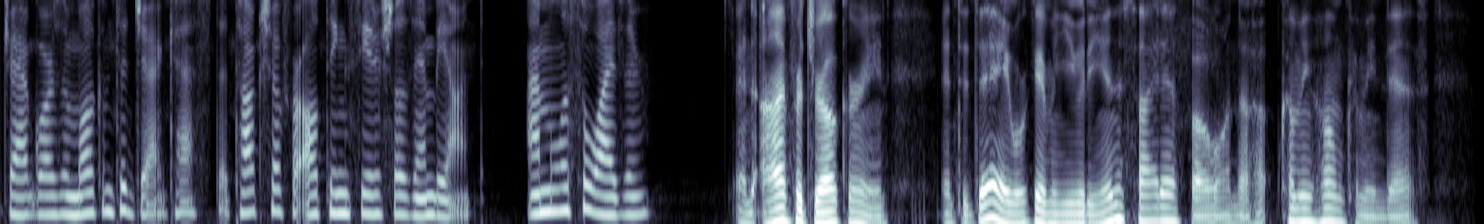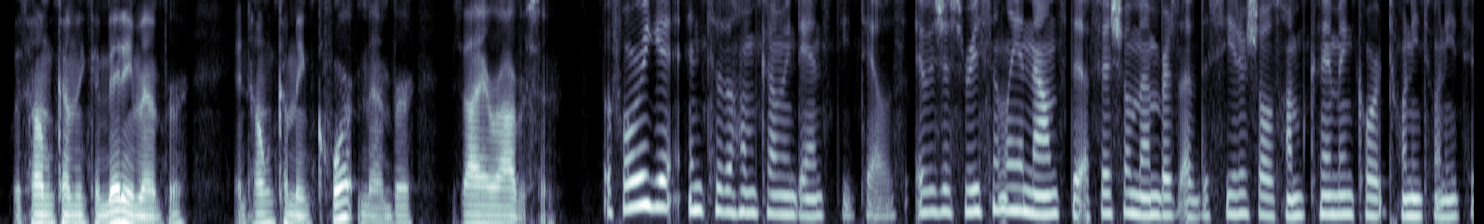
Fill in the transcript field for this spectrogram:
Jaguars, and welcome to JagCast, the talk show for all things Cedar Shoals and beyond. I'm Melissa Weiser. And I'm Fadrell Green. And today we're giving you the inside info on the upcoming homecoming dance with homecoming committee member and homecoming court member Zaya Robertson. Before we get into the homecoming dance details, it was just recently announced the official members of the Cedar Shoals Homecoming Court 2022.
